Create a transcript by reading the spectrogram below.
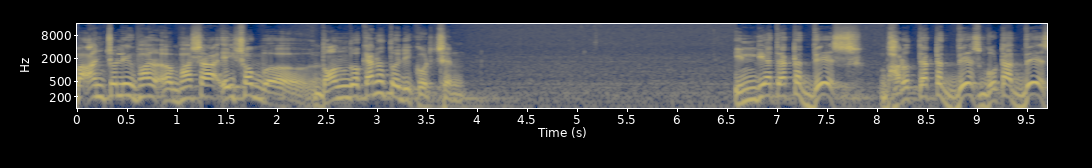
বা আঞ্চলিক ভাষা এইসব দ্বন্দ্ব কেন তৈরি করছেন? ইন্ডিয়া তো একটা দেশ, ভারত তো একটা দেশ, গোটা দেশ।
